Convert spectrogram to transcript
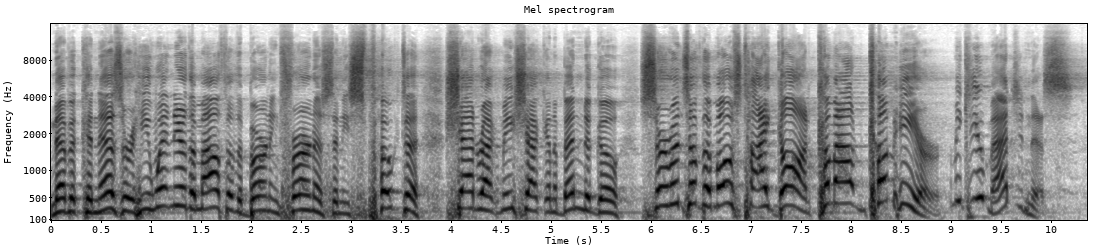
Nebuchadnezzar, he went near the mouth of the burning furnace and he spoke to Shadrach, Meshach, and Abednego, servants of the Most High God, come out and come here. I mean, can you imagine this?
